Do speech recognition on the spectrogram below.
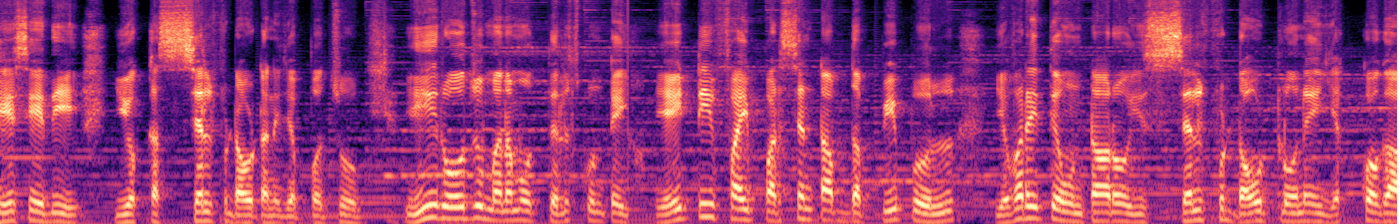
చేసేది ఈ యొక్క సెల్ఫ్ డౌట్ అని చెప్పొచ్చు. ఈరోజు మనము తెలుసుకుంటే eighty five percent of the people ఎవరైతే ఉంటారో ఈ సెల్ఫ్ డౌట్లోనే ఎక్కువగా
